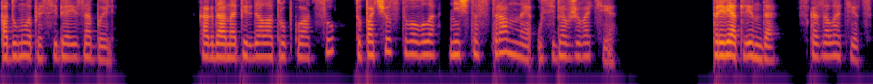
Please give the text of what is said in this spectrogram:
подумала про себя Изабель. Когда она передала трубку отцу, то почувствовала нечто странное у себя в животе. «Привет, Линда», — сказал отец.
